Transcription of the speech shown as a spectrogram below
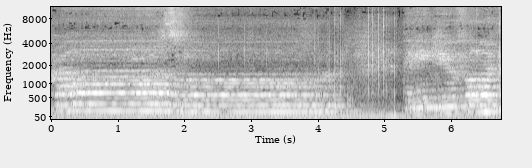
cross, Lord. Thank you for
